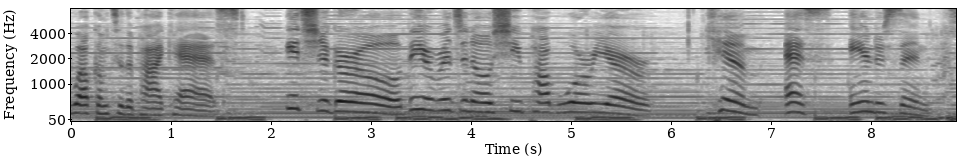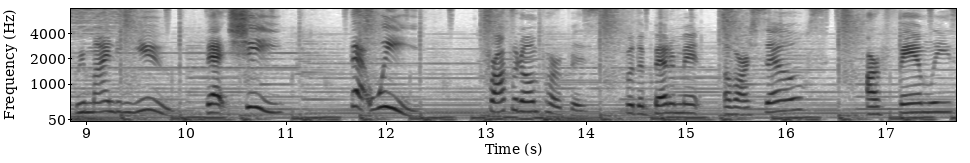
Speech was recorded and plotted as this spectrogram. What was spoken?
Welcome to the podcast. It's your girl, the original She Pop Warrior, Kim S. Anderson, reminding you that she, that we, profit on purpose for the betterment of ourselves, our families,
